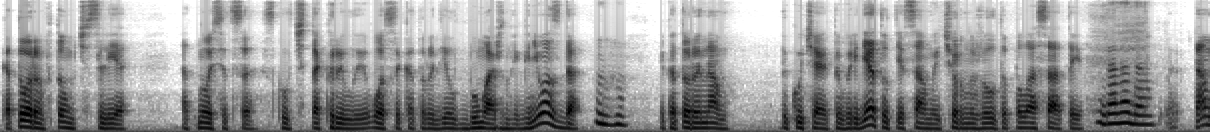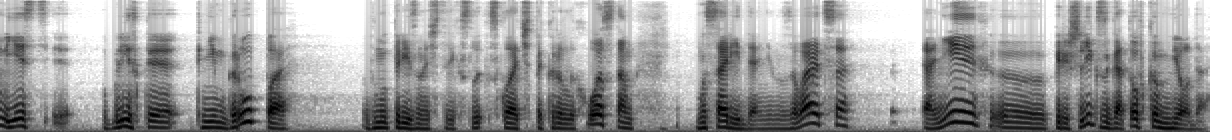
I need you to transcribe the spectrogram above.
которым в том числе относятся складчатокрылые осы, которые делают бумажные гнезда, угу. и которые нам докучают и вредят, вот те самые черно-желто-полосатые. Да-да-да. Там есть э, близкая к ним группа, внутри, значит, этих складчатокрылых ос, там массариды они называются, они э, перешли к заготовкам меда.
